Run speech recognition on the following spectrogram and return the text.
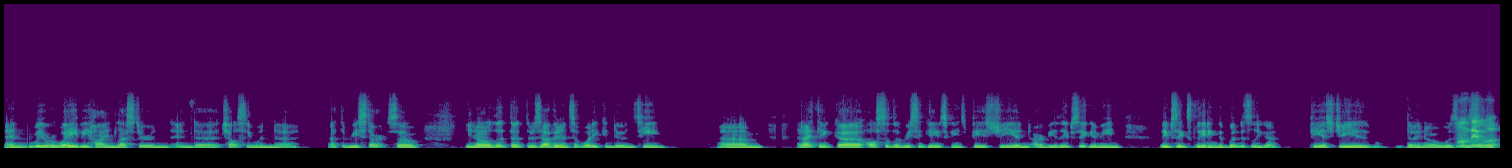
And we were way behind Leicester and and uh, Chelsea when uh, at the restart. So, you know that, that there's evidence of what he can do in the team. Um, and I think uh, also the recent games against PSG and RB Leipzig. I mean, Leipzig's leading the Bundesliga. PSG, is, you know, was, well, they were.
